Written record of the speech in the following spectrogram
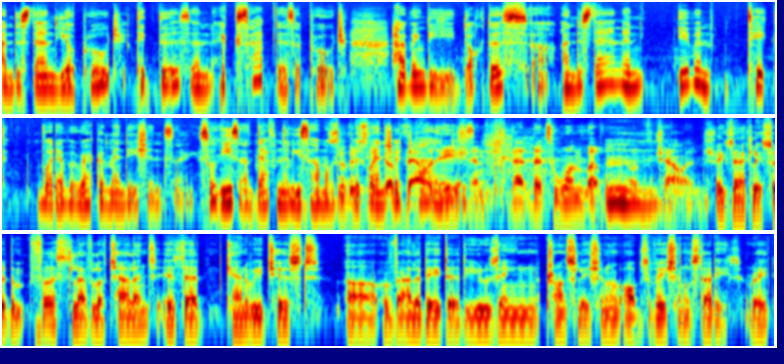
understand the approach, take this and accept this approach. Having the doctors uh, understand and even take whatever recommendations. Right? So these are definitely some of so the potential like validation. challenges. That that's one level mm. of challenge. Exactly. So the first level of challenge is that can we just uh, validated using translational observational studies, right?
